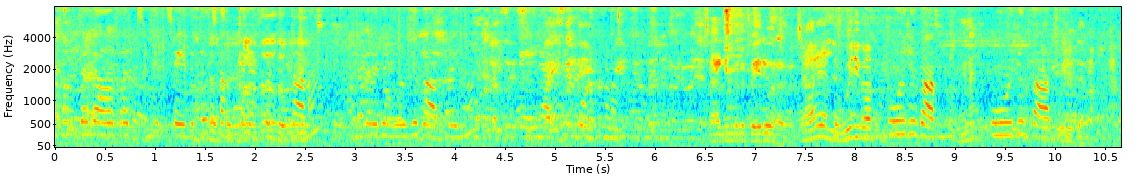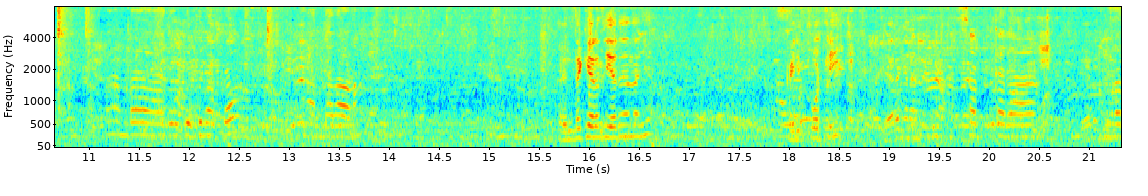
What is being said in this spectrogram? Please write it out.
കൂടുതൽ ഓർഡർ ചെയ്തിട്ട് സർക്കാർ ഇട്ടിട്ടാണ് നമ്മളൊരു ഊര് കാപ്പിന്ന് പേരാക്കി കൊടുക്കണം. ഊരി കാപ്പി. ഊര് കാപ്പി നമ്മുടെ ആരോഗ്യത്തിനൊക്കെ നല്ലതാണ്. എന്തൊക്കെയാണ് കഴിഞ്ഞാൽ കരിപ്പൊട്ടി. ശർക്കര നമ്മുടെ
